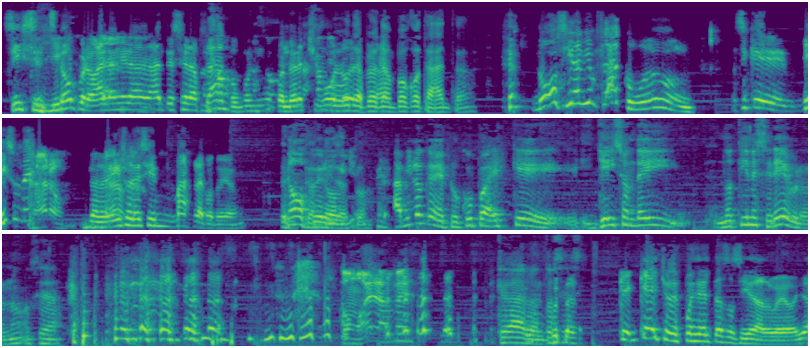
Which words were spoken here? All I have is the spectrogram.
Sí, sí, no, pero Alan era, antes era flaco, pues, ¿no? cuando era chivolo. Pero flaco. tampoco tanta. No, sí era bien flaco, weón. Así que Jason Day, Claro. Jason Day sí es más flaco todavía. No, pero a mí lo que me preocupa es que Jason Day no tiene cerebro, ¿no? O sea, Como Alan, pues. claro, entonces ¿Qué, qué ha hecho después de Alta Sociedad, weón? Ya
